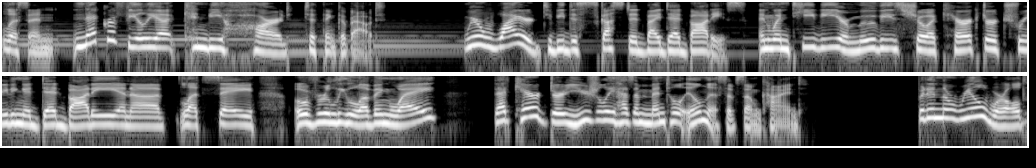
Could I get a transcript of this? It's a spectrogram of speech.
Listen, necrophilia can be hard to think about. We're wired to be disgusted by dead bodies. And when TV or movies show a character treating a dead body in a, let's say, overly loving way, that character usually has a mental illness of some kind. But in the real world,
